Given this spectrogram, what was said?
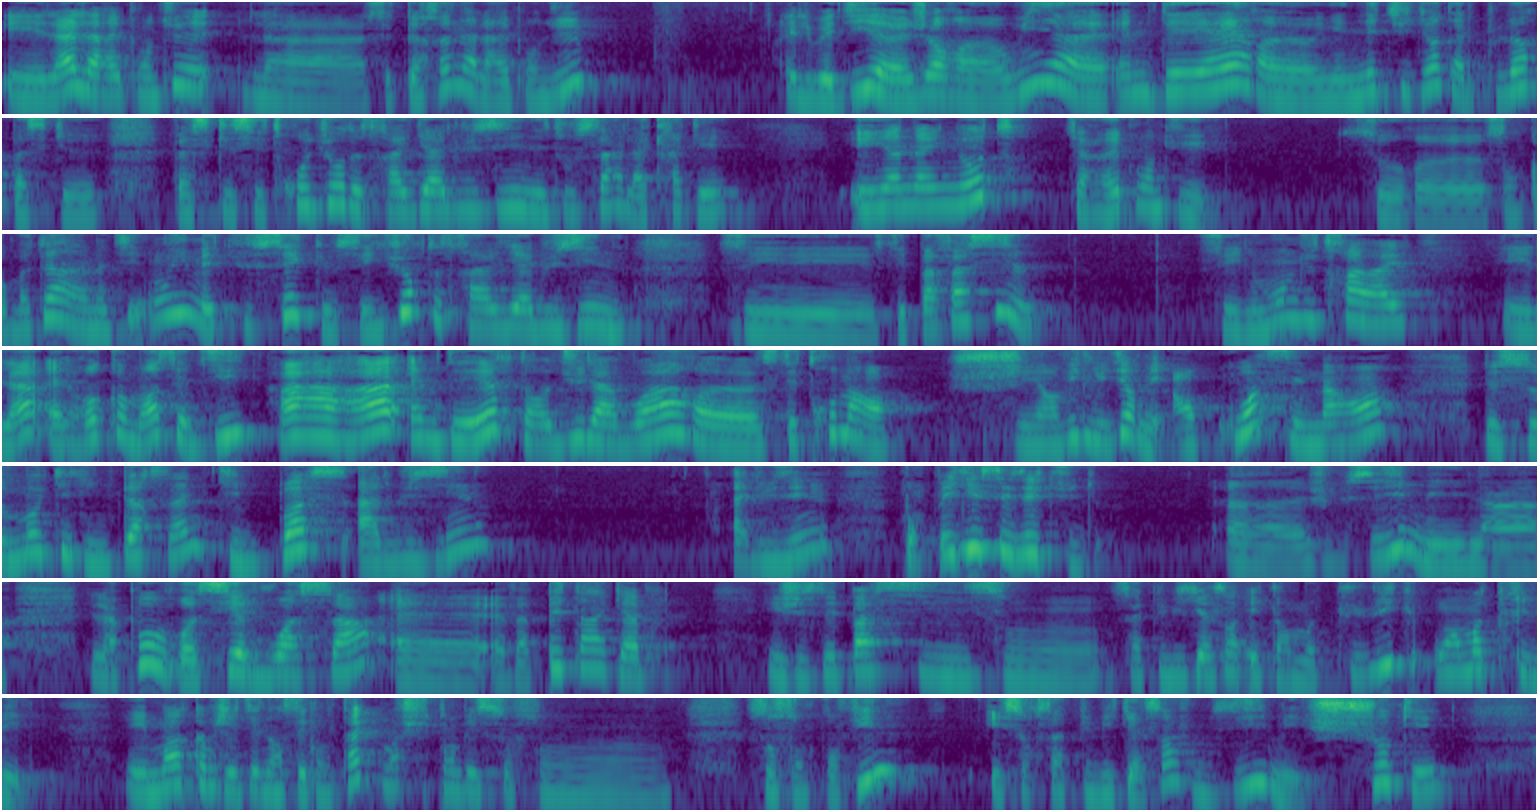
Et là, elle a répondu, cette personne, elle a répondu, elle lui a dit, euh, genre, euh, oui, euh, MDR, il y a une étudiante, elle pleure parce que parce que c'est trop dur de travailler à l'usine et tout ça, elle a craqué. Et il y en a une autre qui a répondu sur son commentaire, elle m'a dit, oui, mais tu sais que c'est dur de travailler à l'usine, c'est pas facile, c'est le monde du travail. Et là, elle recommence, elle dit Ah ah ah, MDR, t'aurais dû la voir, euh, c'était trop marrant. J'ai envie de lui dire Mais en quoi c'est marrant de se moquer d'une personne qui bosse à l'usine, à l'usine, pour payer ses études euh, Je me suis dit Mais la, la pauvre, si elle voit ça, elle, elle va péter un câble. Et je ne sais pas si son, sa publication est en mode public ou en mode privé. Et moi, comme j'étais dans ses contacts, moi je suis tombée sur son, sur son profil et sur sa publication, je me suis dit, mais choquée.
